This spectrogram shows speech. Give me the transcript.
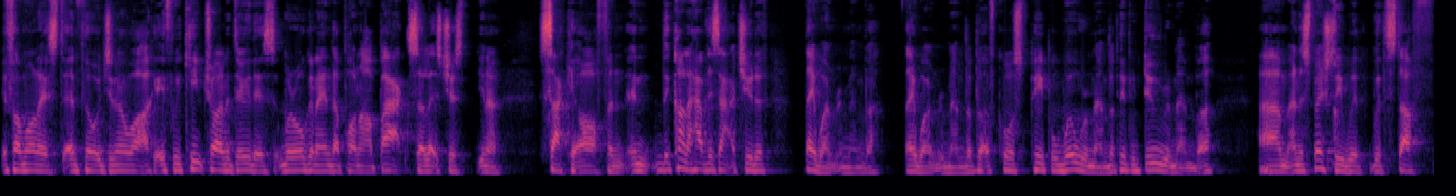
if I'm honest, and thought, you know what, if we keep trying to do this, we're all going to end up on our back. So let's just, you know, sack it off. And, and they kind of have this attitude of, they won't remember. They won't remember. But of course, people will remember. People do remember. Um, and especially with, with stuff,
